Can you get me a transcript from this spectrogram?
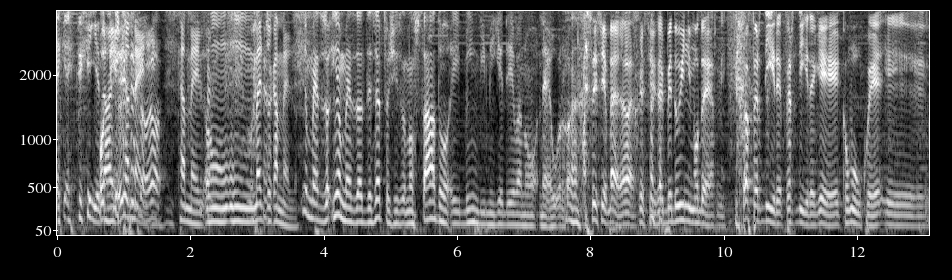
E che, che- gli Oddio, dai? io- Un No, cammello, no. cammello, un, un mezzo cammello. Io in, mezzo, io in mezzo al deserto ci sono stato e i bimbi mi chiedevano l'euro. Ah, sì, sì, beh, questi sono i beduini moderni. Però per dire, per dire che comunque eh,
